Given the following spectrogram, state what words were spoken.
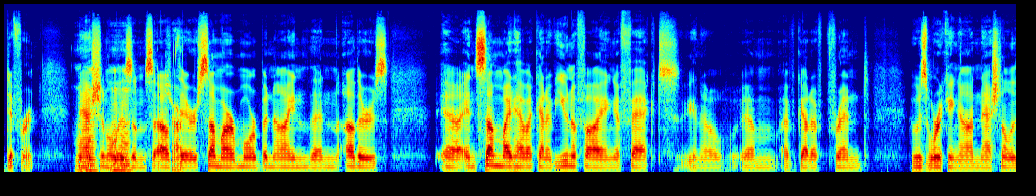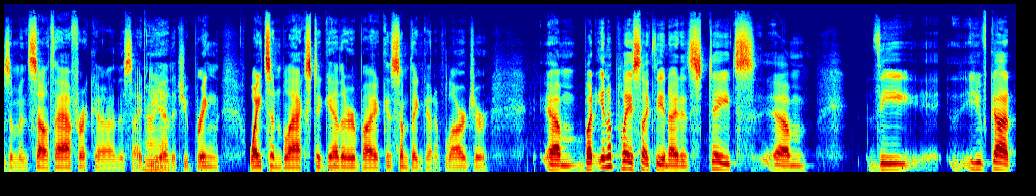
different mm-hmm, mm-hmm. nationalisms out Sure. there. Some are more benign than others, uh, and some might have a kind of unifying effect. You know, um, I've got a friend who's working on nationalism in South Africa, and this idea yeah. that you bring whites and blacks together by something kind of larger. Um, but in a place like the United States, um, the you've got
